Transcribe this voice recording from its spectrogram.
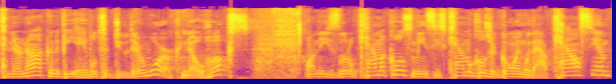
and they're not going to be able to do their work. No hooks on these little chemicals means these chemicals are going without calcium.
